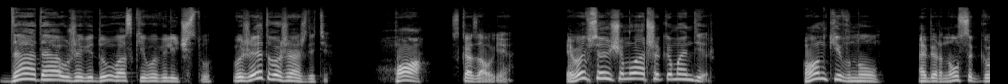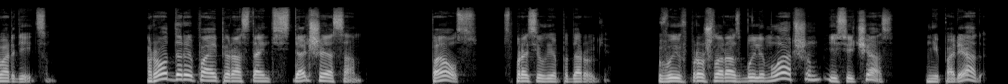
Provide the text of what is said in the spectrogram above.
«Да-да, уже веду вас к его величеству. Вы же этого жаждете?» «Хо!» — сказал я. «И вы все еще младший командир». Он кивнул, обернулся к гвардейцам. «Роддер и Пайпер, останьтесь, дальше я сам». «Пэлс?» — спросил я по дороге. «Вы в прошлый раз были младшим, и сейчас. Непорядок.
